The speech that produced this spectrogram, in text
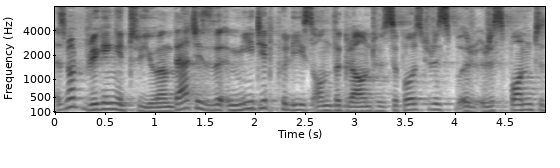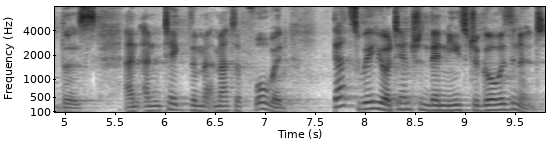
is not bringing it to you, and that is the immediate police on the ground who's supposed to res- respond to this and, and take the matter forward. That's where your attention then needs to go, isn't it?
